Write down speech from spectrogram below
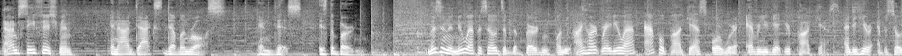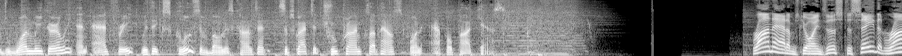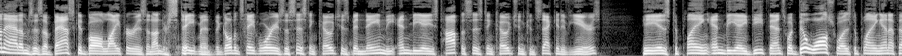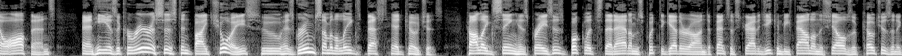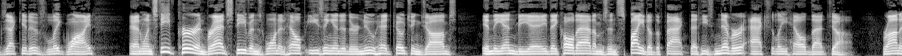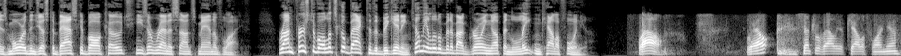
I'm Steve Fishman. And I'm Dax Devlon Ross. And this is The Burden. Listen to new episodes of The Burden on the iHeartRadio app, Apple Podcasts, or wherever you get your podcasts. And to hear episodes one week early and ad free with exclusive bonus content, subscribe to True Crime Clubhouse on Apple Podcasts. Ron Adams joins us. To say that Ron Adams is a basketball lifer is an understatement. The Golden State Warriors assistant coach has been named the NBA's top assistant coach in consecutive years. He is to playing NBA defense, what Bill Walsh was to playing NFL offense. And he is a career assistant by choice who has groomed some of the league's best head coaches. Colleagues sing his praises. Booklets that Adams put together on defensive strategy can be found on the shelves of coaches and executives league wide. And when Steve Kerr and Brad Stevens wanted help easing into their new head coaching jobs in the NBA, they called Adams in spite of the fact that he's never actually held that job. Ron is more than just a basketball coach, he's a renaissance man of life. Ron, first of all, let's go back to the beginning. Tell me a little bit about growing up in Laton, California. Wow. Well, Central Valley of California.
